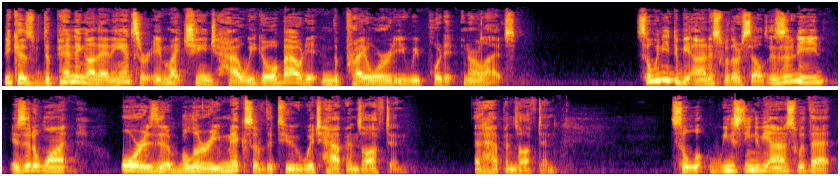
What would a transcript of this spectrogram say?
Because depending on that answer, it might change how we go about it and the priority we put it in our lives. So we need to be honest with ourselves. Is it a need? Is it a want? Or is it a blurry mix of the two, which happens often? That happens often. So we just need to be honest with that.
